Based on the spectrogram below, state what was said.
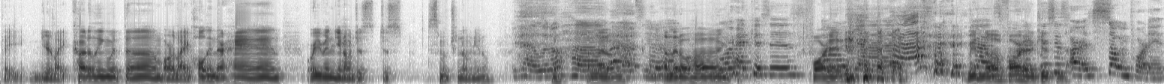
they you're like cuddling with them or like holding their hand or even you know just just smooching them. You know, Yeah, a little hug. A little- that's, a little hug, Forehead kisses. forehead. Oh, yes. we Yes, love forehead kisses. kisses. are so important.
